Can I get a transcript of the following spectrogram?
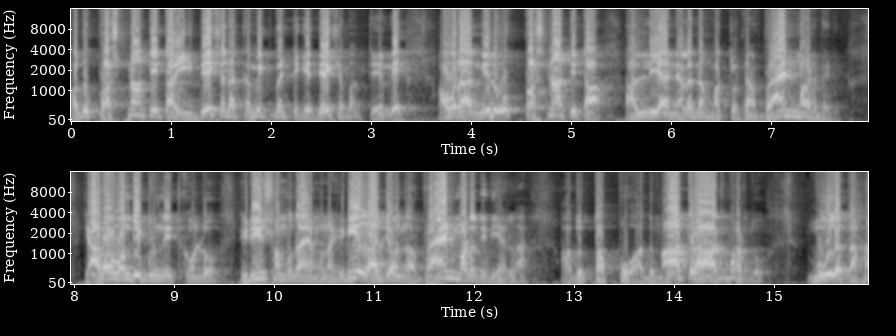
ಅದು ಪ್ರಶ್ನಾತೀತ. ಈ ದೇಶದ ಕಮಿಟ್ಮೆಂಟ್ಗೆ ದೇಶಭಕ್ತಿಯಲ್ಲಿ ಅವರ ನಿಲುವು ಪ್ರಶ್ನಾತೀತ. ಅಲ್ಲಿಯ ನೆಲದ ಮಕ್ಕಳನ್ನ ಬ್ರ್ಯಾಂಡ್ ಮಾಡಬೇಡಿ. ಯಾರೋ ಒಂದಿಬ್ರನ್ನ ಇಟ್ಕೊಂಡು ಇಡೀ ಸಮುದಾಯವನ್ನು, ಇಡೀ ರಾಜ್ಯವನ್ನು ಬ್ರ್ಯಾಂಡ್ ಮಾಡೋದಿದೆಯಲ್ಲ, ಅದು ತಪ್ಪು. ಅದು ಮಾತ್ರ ಆಗಬಾರ್ದು. ಮೂಲತಃ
